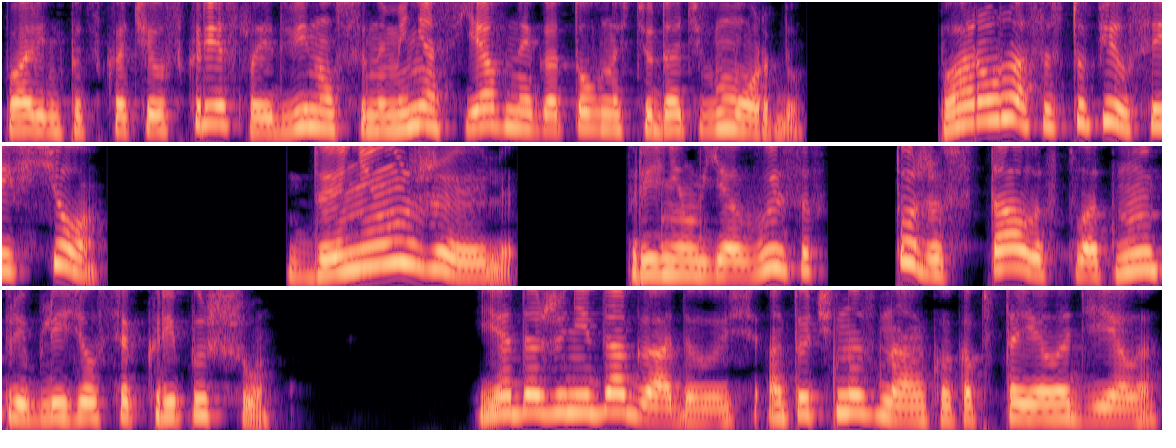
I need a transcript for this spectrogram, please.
Парень подскочил с кресла и двинулся на меня с явной готовностью дать в морду. Пару раз оступился и все. Да неужели? Принял я вызов, тоже встал и вплотную приблизился к крепышу. Я даже не догадываюсь, а точно знаю, как обстояло дело.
